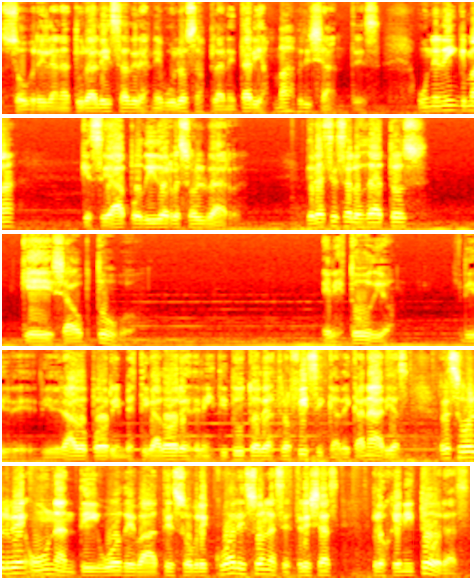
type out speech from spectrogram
sobre la naturaleza de las nebulosas planetarias más brillantes, un enigma que se ha podido resolver gracias a los datos que ella obtuvo. El estudio, liderado por investigadores del Instituto de Astrofísica de Canarias, resuelve un antiguo debate sobre cuáles son las estrellas progenitoras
